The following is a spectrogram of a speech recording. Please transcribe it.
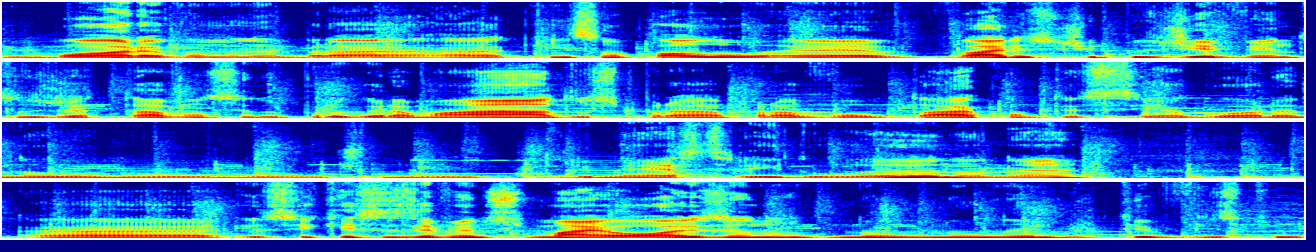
embora, vamos lembrar, aqui em São Paulo, é, vários tipos de eventos já estavam sendo programados para voltar a acontecer agora no, no, no último trimestre do ano, né? Uh, eu sei que esses eventos maiores eu não, não, não lembro de ter visto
